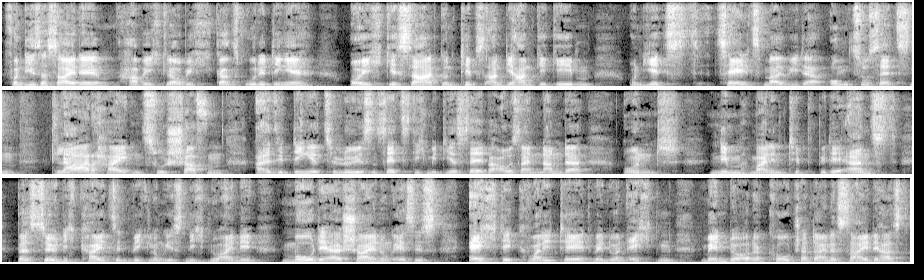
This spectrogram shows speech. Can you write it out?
Von dieser Seite habe ich, glaube ich, ganz gute Dinge euch gesagt und Tipps an die Hand gegeben. Und jetzt zählt es mal wieder umzusetzen, Klarheiten zu schaffen, also Dinge zu lösen. Setz dich mit dir selber auseinander und nimm meinen Tipp bitte ernst. Persönlichkeitsentwicklung ist nicht nur eine Modeerscheinung, es ist echte Qualität, wenn du einen echten Mentor oder Coach an deiner Seite hast,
